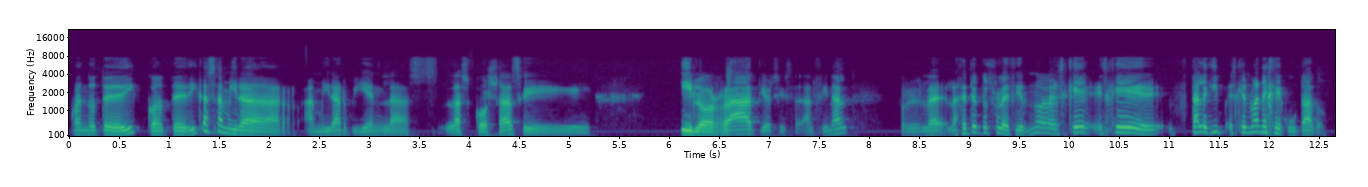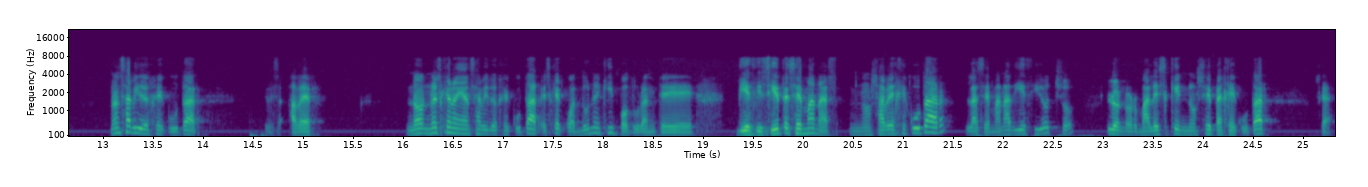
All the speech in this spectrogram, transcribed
cuando te, cuando te dedicas a mirar, a mirar bien las, las cosas y, y los ratios, y al final, porque la, gente te suele decir, no, es que, es que tal equipo, es que no han ejecutado, no han sabido ejecutar. A ver, no, no es que no hayan sabido ejecutar, es que cuando un equipo durante 17 semanas no sabe ejecutar, la semana 18 lo normal es que no sepa ejecutar. O sea,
